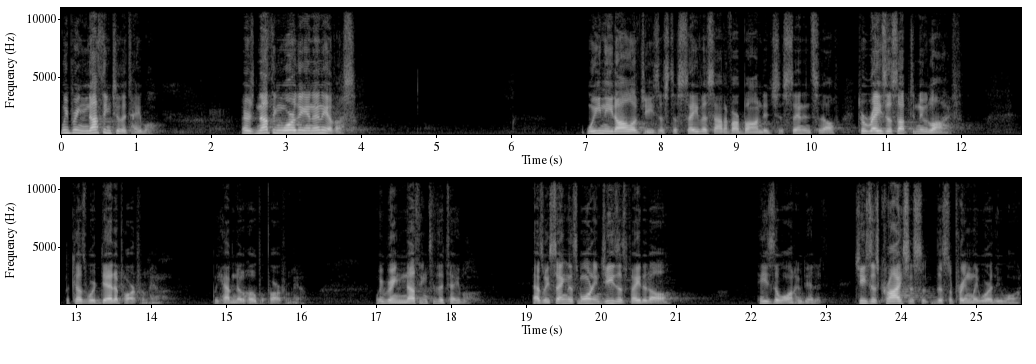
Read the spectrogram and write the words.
We bring nothing to the table. There's nothing worthy in any of us. We need all of Jesus to save us out of our bondage to sin and self, to raise us up to new life, because we're dead apart from him. We have no hope apart from him. We bring nothing to the table. As we sang this morning, Jesus paid it all. He's the one who did it. Jesus Christ is the supremely worthy one.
